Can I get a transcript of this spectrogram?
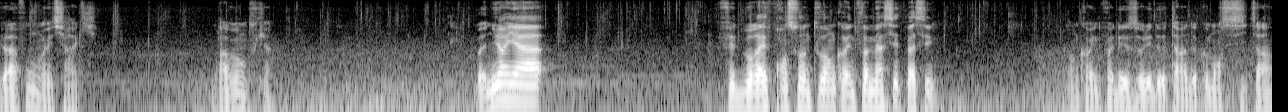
Vas à fond, euh, Tirak. Bravo en tout cas. Bonne nuit, Ria Faites beau rêve, prends soin de toi encore une fois, merci de passer. Encore une fois, désolé de, de commencer si tard.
